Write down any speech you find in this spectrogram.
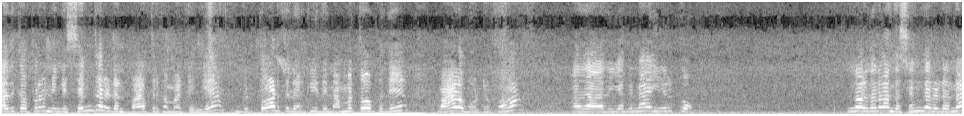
அதுக்கப்புறம் நீங்க செங்கரடன் பார்த்துருக்க மாட்டீங்க. இங்க தோட்டத்தில் இருக்கு இது நம்ம தோப்புதே வாழை போட்டிருக்கோம். அது அது எங்கன்னா இருக்கும். இன்னொரு தடவை அந்த செங்கரடனை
